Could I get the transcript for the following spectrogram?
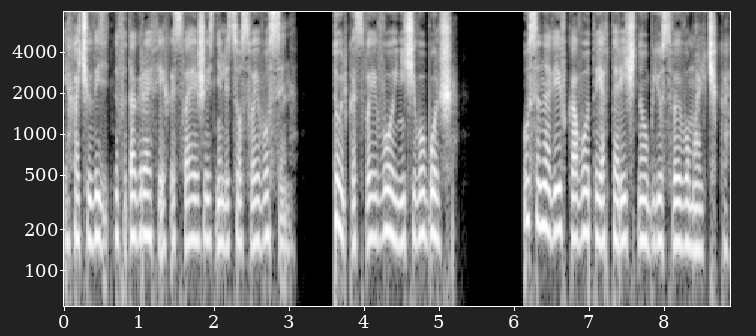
Я хочу видеть на фотографиях из своей жизни лицо своего сына. Только своего и ничего больше. Усыновив кого-то, я вторично убью своего мальчика.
